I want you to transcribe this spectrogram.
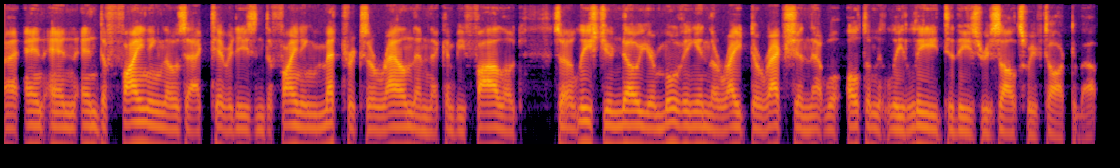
uh, and and and defining those activities and defining metrics around them that can be followed so at least you know you're moving in the right direction that will ultimately lead to these results we've talked about.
